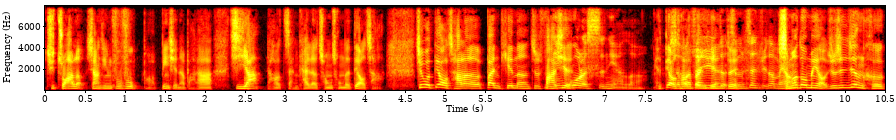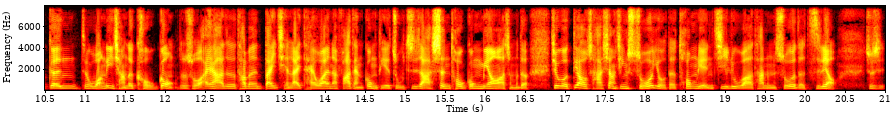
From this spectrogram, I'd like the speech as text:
去抓了向心夫妇啊，并且呢把他羁押，然后展开了重重的调查。结果调查了半天呢，就发现过了四年了，调查了半天，对，什么证据都没有，什么都没有，就是任何跟这个王立强的口供，就是说，哎呀，这个他们带钱来台湾啊，发展共谍组织啊，渗透公庙啊什么的。结果调查向心所所有的通联记录啊，他们所有的资料就是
